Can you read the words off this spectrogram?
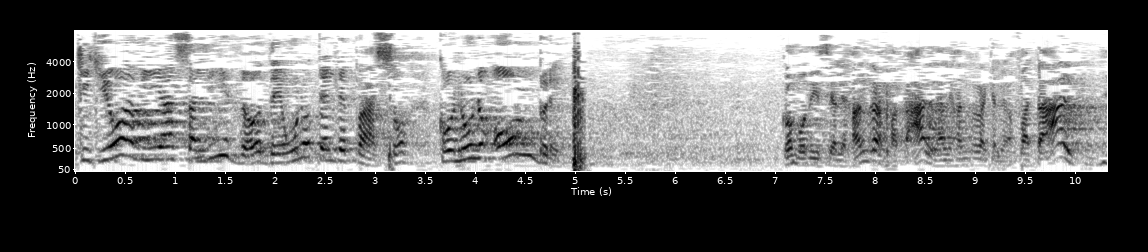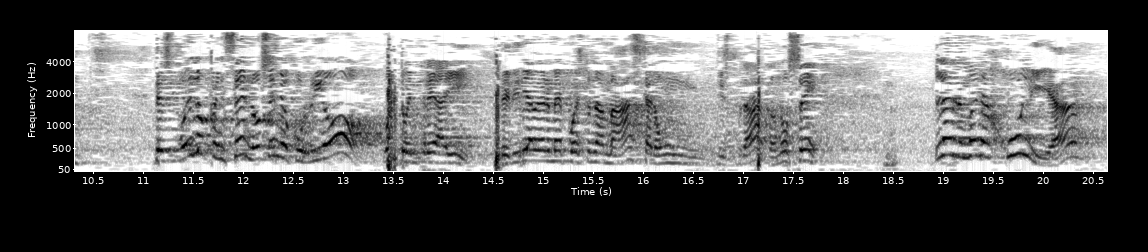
que yo había salido de un hotel de paso con un hombre como dice Alejandra, fatal, Alejandra que era fatal. Después lo pensé, no se me ocurrió cuando entré ahí. Debí de haberme puesto una máscara, un disfraz, no sé. La hermana Julia,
